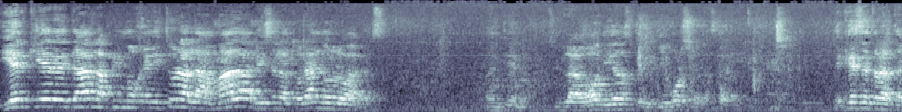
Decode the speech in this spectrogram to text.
Y él quiere dar la primogenitura a la amada, le dice la Torah, no lo hagas. No entiendo. Si la odias, que divorcio ¿De qué se trata?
